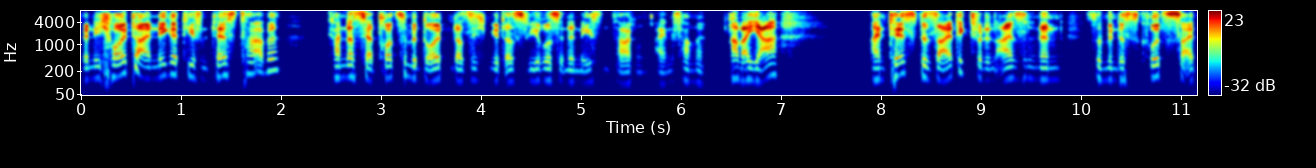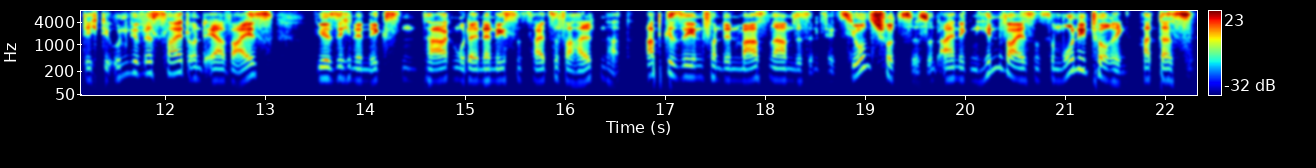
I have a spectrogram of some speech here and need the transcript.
Wenn ich heute einen negativen Test habe, kann das ja trotzdem bedeuten, dass ich mir das Virus in den nächsten Tagen einfange. Aber ja, ein Test beseitigt für den Einzelnen zumindest kurzzeitig die Ungewissheit und er weiß, wie er sich in den nächsten Tagen oder in der nächsten Zeit zu verhalten hat. Abgesehen von den Maßnahmen des Infektionsschutzes und einigen Hinweisen zum Monitoring hat das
